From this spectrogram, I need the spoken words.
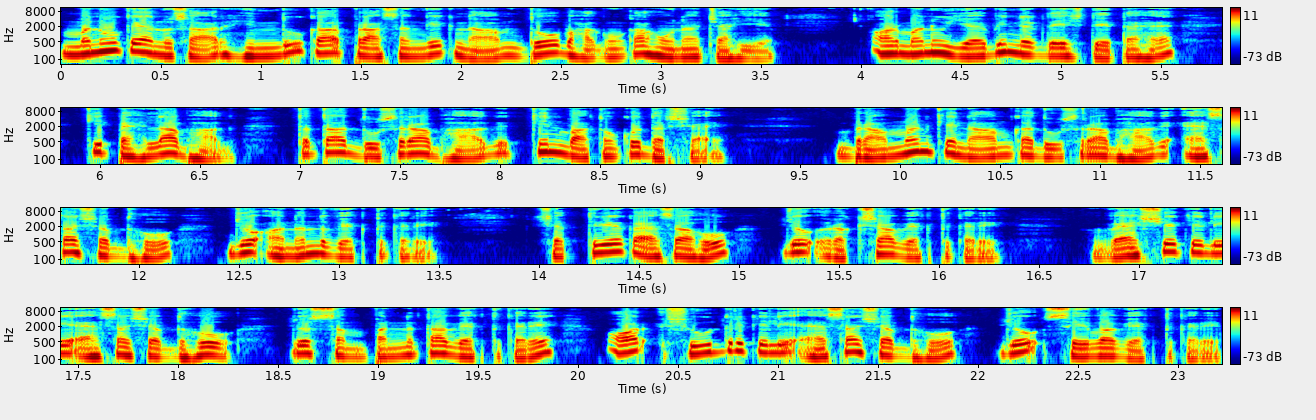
मनु के अनुसार हिंदू का प्रासंगिक नाम दो भागों का होना चाहिए, और मनु यह भी निर्देश देता है कि पहला भाग तथा दूसरा भाग किन बातों को दर्शाए। ब्राह्मण के नाम का दूसरा भाग ऐसा शब्द हो जो आनंद व्यक्त करे, क्षत्रिय का ऐसा हो जो रक्षा व्यक्त करे, वैश्य के लिए ऐसा शब्द हो जो संपन्नता व्यक्त करे और शूद्र के लिए ऐसा शब्द हो जो सेवा व्यक्त करे।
